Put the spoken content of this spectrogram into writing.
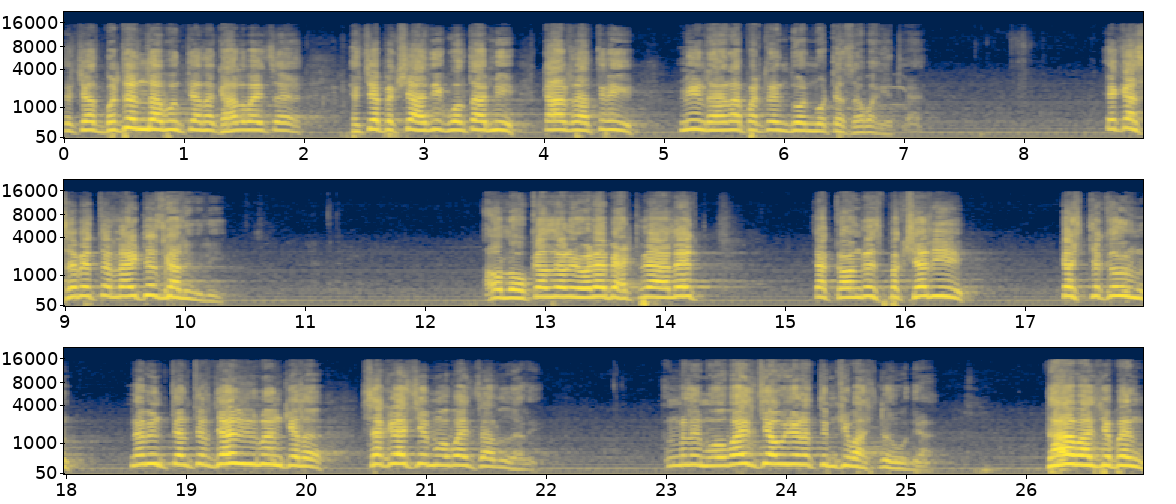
त्याच्यावर बटन दाबून त्यांना घालवायचं आहे ह्याच्यापेक्षा अधिक बोलता मी काल रात्री मी राणा पाटील दोन मोठ्या सभा घेतल्या. एका सभेत तर लाईटच घालवली. अहो लोकांजवळ एवढ्या बॅटऱ्या आलेत त्या काँग्रेस पक्षाने कष्ट करून नवीन तंत्रज्ञान निर्माण केलं सगळ्याचे मोबाईल चालू झाले. आणि मला मोबाईलच्या उजेडात तुमची भाषणं होऊ द्या. दहा वाजेपर्यंत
